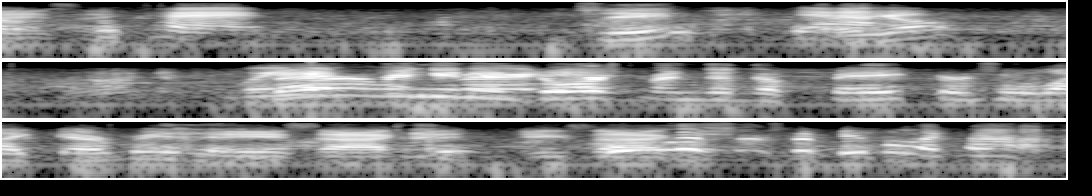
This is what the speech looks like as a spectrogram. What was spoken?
Amazing. Okay. See? Yeah. There you go. We Better have ringing converted. endorsement than the fakers who like everything. Exactly. Who Exactly. listens to people like that?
